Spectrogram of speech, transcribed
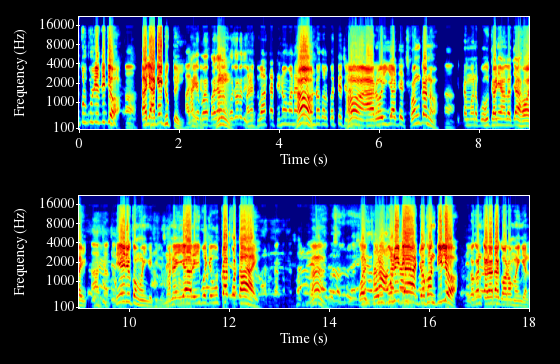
যদি কুলকুলিটা দিত হ্যাঁ। তাহলে আগেই ঢুকতোই। মানে দুয়ারটা ঠেনেও মানে হ্যাঁ। গন্ডগোল করতেছিল। হ্যাঁ আর ওই ইয়া যে। এটা মানে বহু ধারিয়া আলাদা হয়। আচ্ছা আচ্ছা। এইরকম হয়ে গেছিল। মানে ইয়ার এই বলছে উটা কোথায়। হ্যাঁ। ওই কুলকুলিটা যখন দিল তখন কারাটা গরম হয়ে গেল।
